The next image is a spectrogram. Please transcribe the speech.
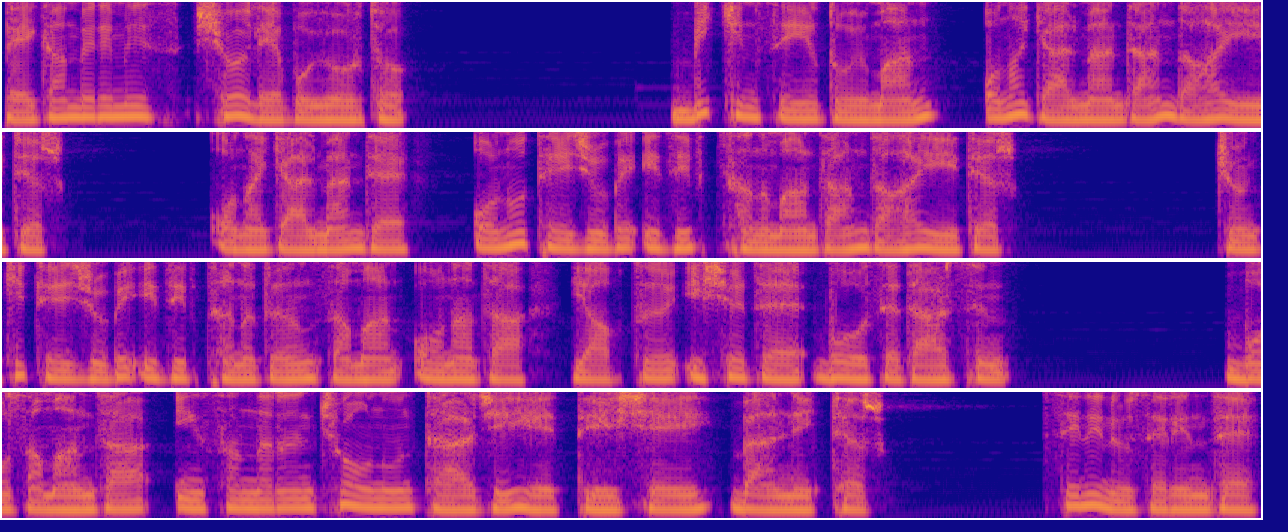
Peygamberimiz şöyle buyurdu. Bir kimseyi duyman ona gelmenden daha iyidir. Ona gelmen de onu tecrübe edip tanımandan daha iyidir. Çünkü tecrübe edip tanıdığın zaman ona da yaptığı işe de buğz edersin. Bu zamanda insanların çoğunun tercih ettiği şey benliktir. Senin üzerinde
